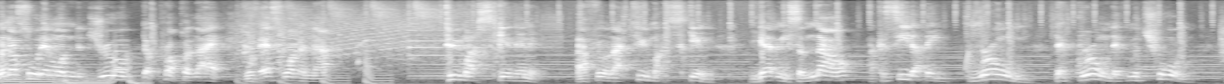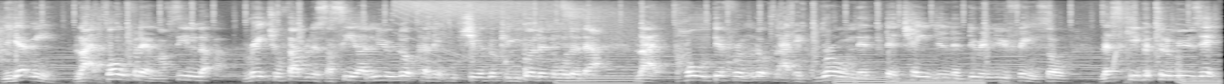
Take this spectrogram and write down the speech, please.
When I saw them on the drill, the proper light with S1 and that, too much skin in it. I feel like too much skin. You get me? So now I can see that they've grown. They've grown. They've matured. You get me? Like both of them. I've seen that Rachel Fabulous. I see her new look and it, she was looking good and all of that. Like whole different look. Like they've grown. They're, they're changing. They're doing new things. So let's keep it to the music.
